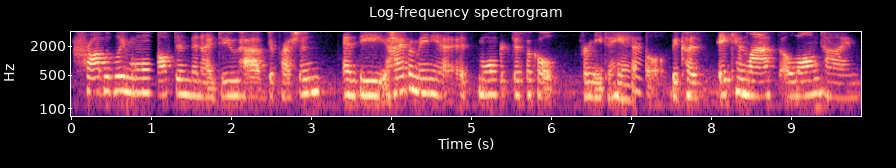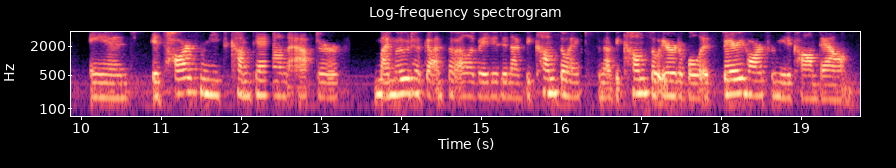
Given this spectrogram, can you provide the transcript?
probably more often than I do have depression. And the hypomania is more difficult for me to handle because it can last a long time and it's hard for me to come down after my mood has gotten so elevated and I've become so anxious and I've become so irritable. It's very hard for me to calm down.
